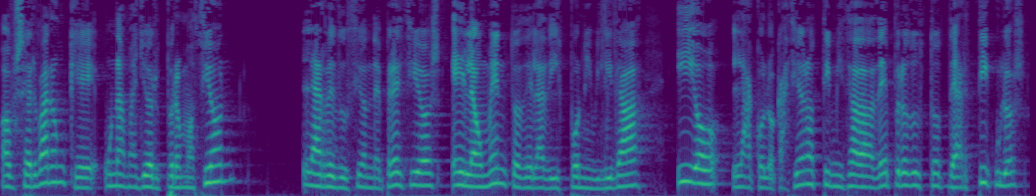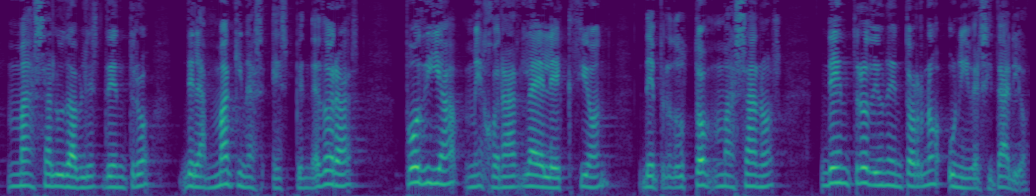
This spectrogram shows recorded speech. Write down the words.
observaron que una mayor promoción, la reducción de precios, el aumento de la disponibilidad y o la colocación optimizada de productos de artículos más saludables dentro de las máquinas expendedoras podía mejorar la elección de productos más sanos dentro de un entorno universitario,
